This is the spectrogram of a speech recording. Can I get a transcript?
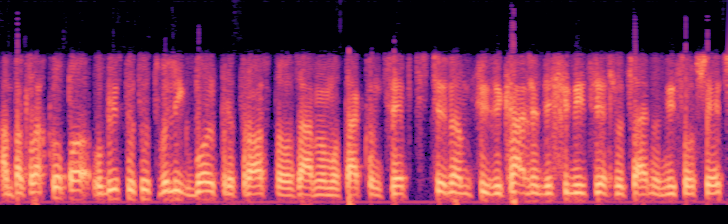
ampak lahko pa v bistvu tudi veliko bolj preprosto vzamemo ta koncept, če nam fizikalne definicije slučajno niso všeč.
